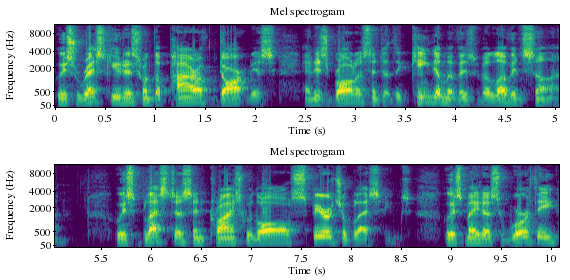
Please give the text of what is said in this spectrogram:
who has rescued us from the power of darkness and has brought us into the kingdom of his beloved Son, who has blessed us in Christ with all spiritual blessings, who has made us worthy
